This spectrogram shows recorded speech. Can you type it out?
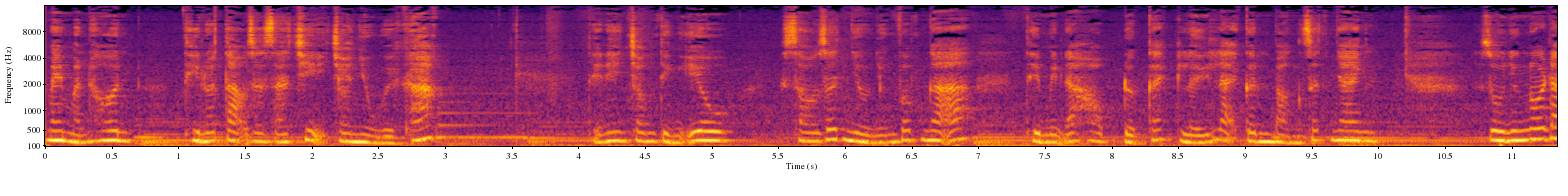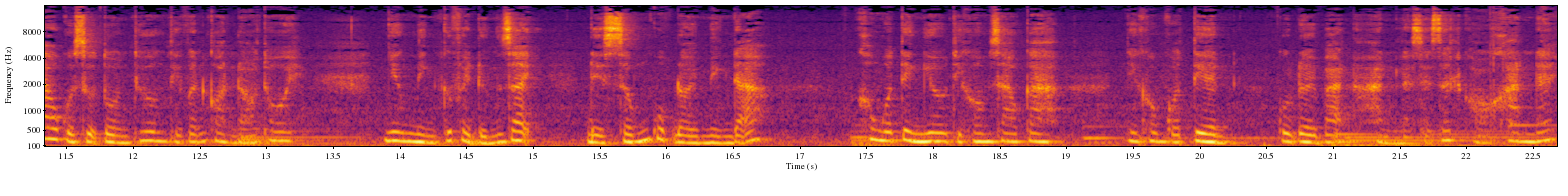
May mắn hơn thì nó tạo ra giá trị cho nhiều người khác. Thế nên trong tình yêu sau rất nhiều những vấp ngã thì mình đã học được cách lấy lại cân bằng rất nhanh. Dù những nỗi đau của sự tổn thương thì vẫn còn đó thôi, nhưng mình cứ phải đứng dậy để sống cuộc đời mình đã. Không có tình yêu thì không sao cả, nhưng không có tiền, cuộc đời bạn hẳn là sẽ rất khó khăn đấy.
